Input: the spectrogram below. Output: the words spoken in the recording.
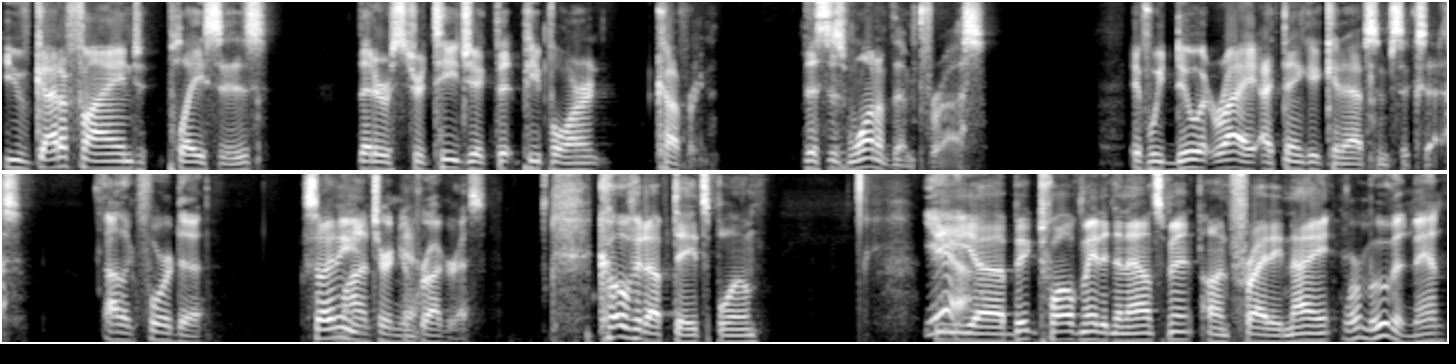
you've got to find places that are strategic that people aren't covering. This is one of them for us. If we do it right, I think it could have some success. I look forward to So any monitoring your yeah. progress. COVID updates, Bloom. Yeah, The uh, Big 12 made an announcement on Friday night. we're moving, man.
